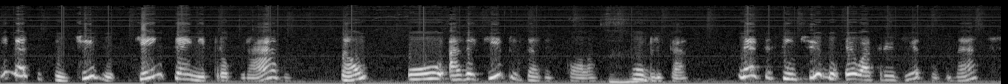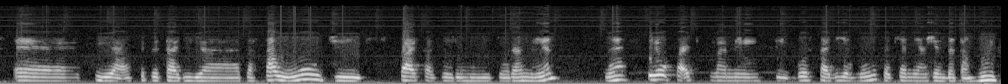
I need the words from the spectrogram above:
E nesse sentido, quem tem me procurado são o, as equipes das escolas uhum. públicas. Nesse sentido, eu acredito, né, é, que a Secretaria da Saúde vai fazer um monitoramento, né? Eu particularmente gostaria muito, aqui a minha agenda está muito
